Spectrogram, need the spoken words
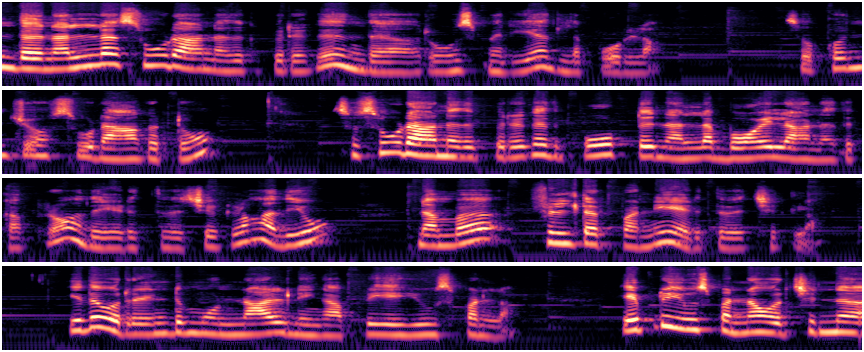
இந்த நல்ல சூடானதுக்கு பிறகு இந்த ரோஸ்மெரியை அதில் போடலாம். ஸோ கொஞ்சம் சூடாகட்டும். ஸோ சூடானதுக்கு பிறகு அது போட்டு நல்லா பாயில் ஆனதுக்கப்புறம் அதை எடுத்து வச்சுக்கலாம். அதையும் நம்ம ஃபில்டர் பண்ணி எடுத்து வச்சுக்கலாம். இதை ஒரு ரெண்டு மூணு நாள் நீங்கள் அப்படியே யூஸ் பண்ணலாம். எப்படி யூஸ் பண்ணால் ஒரு சின்ன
